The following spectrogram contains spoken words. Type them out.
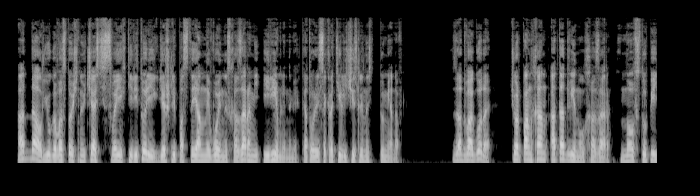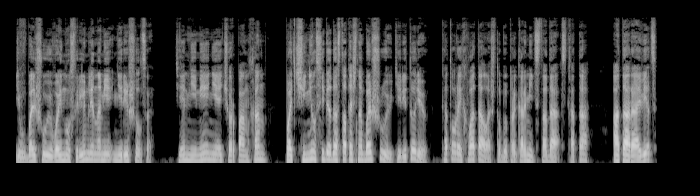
отдал юго-восточную часть своих территорий, где шли постоянные войны с хазарами и римлянами, которые сократили численность туменов. За два года Чорпан-хан отодвинул Хазар, но вступить в большую войну с римлянами не решился. Тем не менее, Чорпан-хан подчинил себе достаточно большую территорию, которой хватало, чтобы прокормить стада скота, отары овец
